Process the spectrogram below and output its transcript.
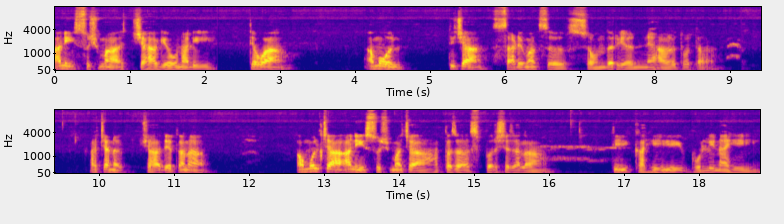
आणि सुषमा चहा घेऊन आली. तेव्हा अमोल तिच्या साडीमागचं सौंदर्य न्याहाळत होता. अचानक चहा देताना अमोलच्या आणि सुषमाच्या हाताचा स्पर्श झाला. ती काहीही बोलली नाही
